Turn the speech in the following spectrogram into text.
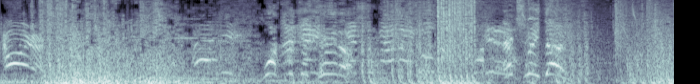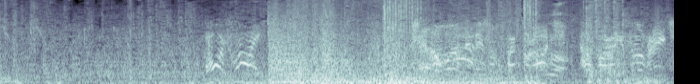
Corner! Watch the containers! X-ray down! North right! Shadow 1, the missile's preparado. How far are you from the bridge?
